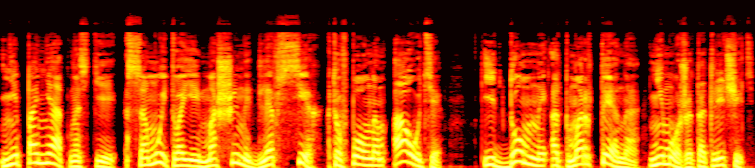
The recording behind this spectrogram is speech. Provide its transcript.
непонятности самой твоей машины для всех, кто в полном ауте и домный от Мартена не может отличить.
